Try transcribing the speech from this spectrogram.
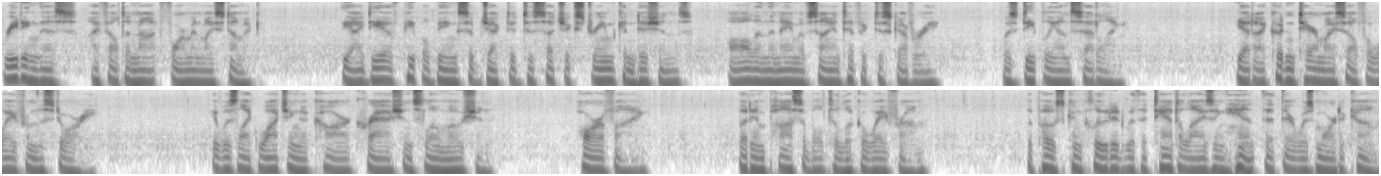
Reading this, I felt a knot form in my stomach. The idea of people being subjected to such extreme conditions, all in the name of scientific discovery, was deeply unsettling. Yet I couldn't tear myself away from the story. It was like watching a car crash in slow motion, horrifying, but impossible to look away from. The post concluded with a tantalizing hint that there was more to come.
